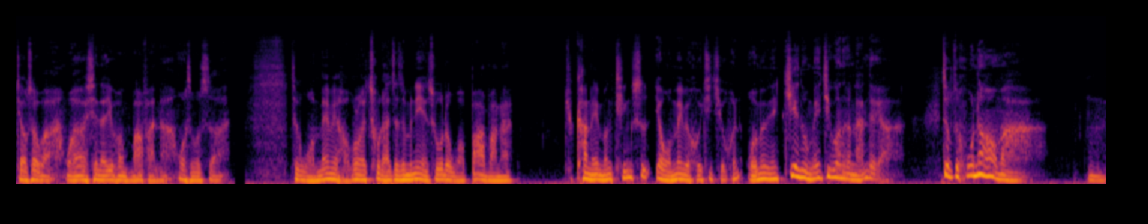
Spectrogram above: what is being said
教授啊，我现在又很麻烦了，我什么事啊？这个我妹妹好不容易出来在这么念书的，我爸爸呢？”去看了一门亲事，要我妹妹回去结婚。我妹妹连见都没见过那个男的呀，这不是胡闹吗？嗯，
